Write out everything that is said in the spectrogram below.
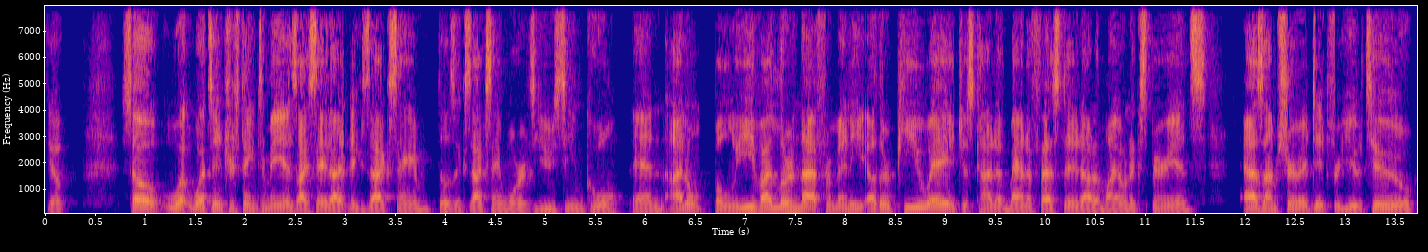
yep. So what what's interesting to me is I say that exact same those exact same words. You seem cool, and I don't believe I learned that from any other PUA. It just kind of manifested out of my own experience, as I'm sure it did for you too.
